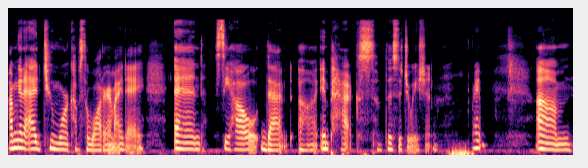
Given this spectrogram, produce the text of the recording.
I'm going to add two more cups of water in my day and see how that uh, impacts the situation, right? Um,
